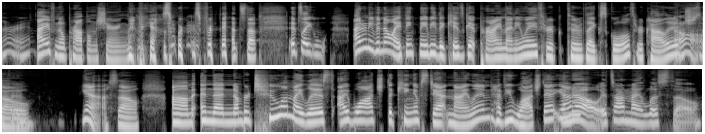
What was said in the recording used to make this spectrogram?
All right. I have no problem sharing my passwords for that stuff. It's like I don't even know. I think maybe the kids get Prime anyway through through like school through college. Oh, So okay. yeah. So, um, and then number two on my list, I watched The King of Staten Island. Have you watched that yet? No, it's on my list though.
